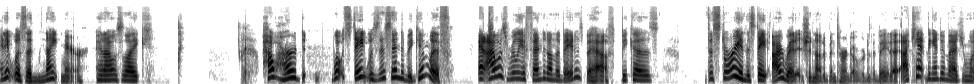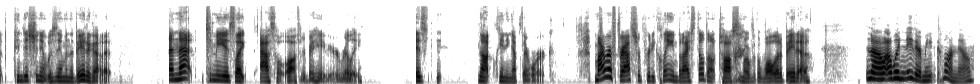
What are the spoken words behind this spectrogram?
and it was a nightmare. And I was like, how hard? What state was this in to begin with? And I was really offended on the beta's behalf because the story in the state I read it should not have been turned over to the beta. I can't begin to imagine what condition it was in when the beta got it. And that to me is like asshole author behavior, really, is not cleaning up their work. My rough drafts are pretty clean, but I still don't toss them over the wall at a beta. No, I wouldn't either. I mean, come on now.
